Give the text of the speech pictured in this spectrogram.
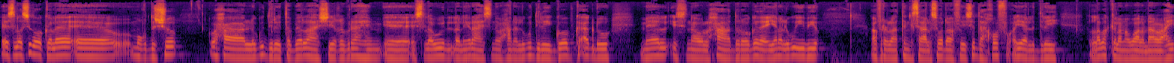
Isla sidoo kale ee muqdisho waxaa lagu dilay tabeelaha sheekh ibraahim ee isla wiil dhalinyaraha isna waxaana lagu dilay goob ka agdhow meel isna walxaha daroogada iyana lagu iibiyo. Afar labaatanki saac la soo dhaafay saddex qof ayaa la dilay laba kalena waa la dhaawacay.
